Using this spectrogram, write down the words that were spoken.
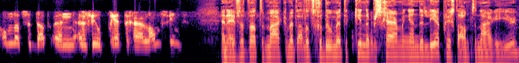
omdat ze dat een, een veel prettiger land vindt. En heeft dat wat te maken met al het gedoe met de kinderbescherming en de leerplichtambtenaren hier?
